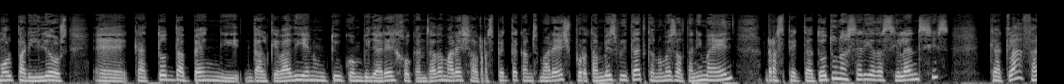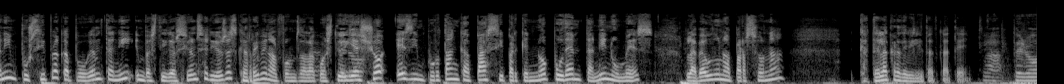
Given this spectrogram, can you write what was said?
molt perillós eh, que tot depengui del que va dient un tio com Villarejo, que ens ha de mereixer el respecte que ens mereix, però també és veritat que només el tenim a ell respecte a tota una sèrie de silencis que, clar, fan impossible que puguem tenir investigacions serioses que arribin al fons de la qüestió. I això és important que passi perquè no podem tenir només la veu d'una persona que té la credibilitat que té. Clar, però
